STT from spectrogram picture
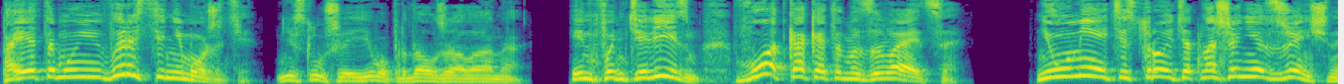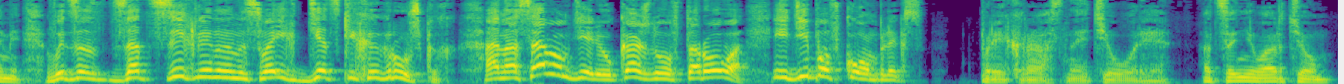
«Поэтому и вырасти не можете», — не слушая его, продолжала она. «Инфантилизм! Вот как это называется! Не умеете строить отношения с женщинами, вы за зациклены на своих детских игрушках, а на самом деле у каждого второго идипов комплекс». «Прекрасная теория», — оценил Артем.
